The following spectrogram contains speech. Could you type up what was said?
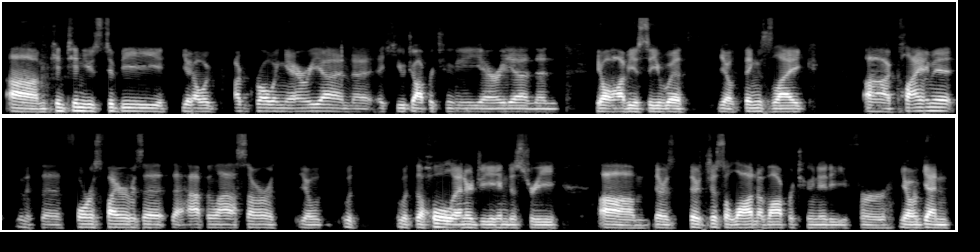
um, continues to be you know a, a growing area and a, a, huge opportunity area. And then you know obviously with you know things like uh, climate with the forest fires that, that happened last summer, with, you know with with the whole energy industry um, there's there's just a lot of opportunity for you know again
